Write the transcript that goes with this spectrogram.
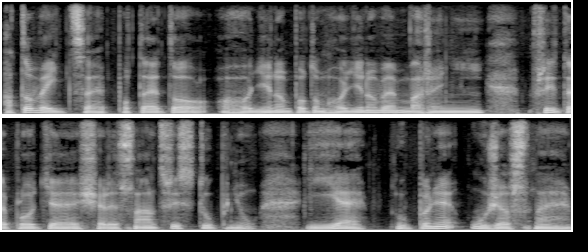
A to vejce po této hodinu, po tom hodinovém vaření při teplotě 63 stupňů je úplně úžasné,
